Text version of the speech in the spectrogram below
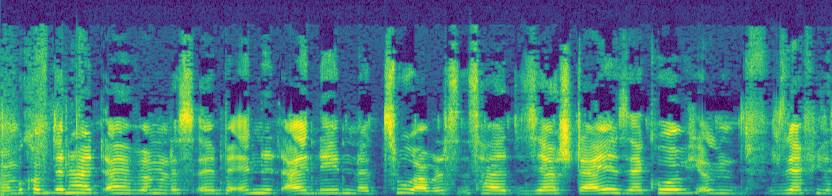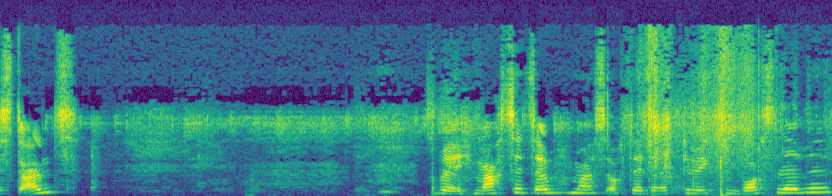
man bekommt dann halt, äh, wenn man das äh, beendet, ein Leben dazu. Aber das ist halt sehr steil, sehr kurvig und sehr viele Stunts. Aber ich mach's jetzt einfach mal. Ist auch der direkte Weg zum Boss-Level.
